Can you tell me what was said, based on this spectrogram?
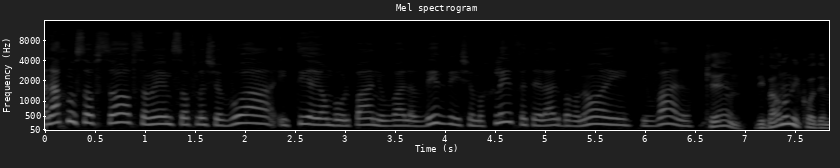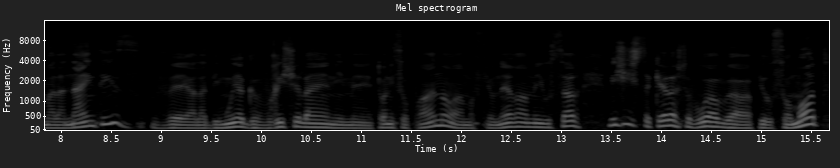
אנחנו סוף סוף שמים סוף לשבוע. איתי היום באולפן יובל אביבי, שמחליף את אלעד ברנועי. יובל. כן, דיברנו מקודם על הניינטיז ועל הדימוי הגברי שלהן עם אה, טוני סופרנו, המאפיונר המיוסר. מי שיסתכל השבוע בפרסומות,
